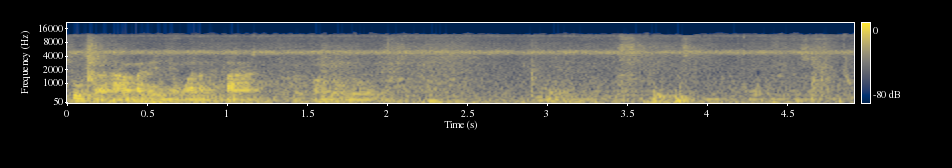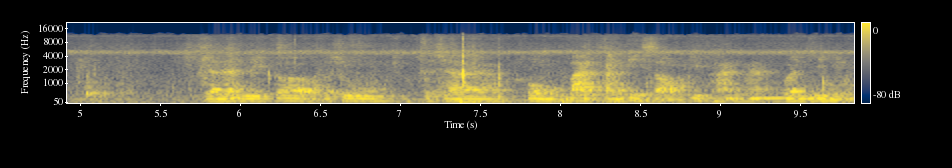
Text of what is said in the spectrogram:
ทุกสถาบันในจังหวัดลำปางก็ลงมือเนี่ยจากนั้นอีกก็ประชุมประชาคมบ้านครั้งที่สองที่ผ่านมาวันที่หนึ่ง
